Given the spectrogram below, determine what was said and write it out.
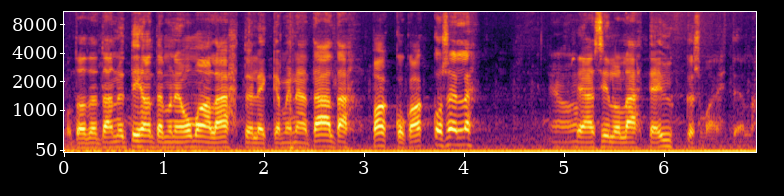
mutta otetaan nyt ihan tämmönen oma lähtö, eli mennään täältä pakko kakkoselle. Joo. Ja silloin lähtee ykkösvaihteella.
